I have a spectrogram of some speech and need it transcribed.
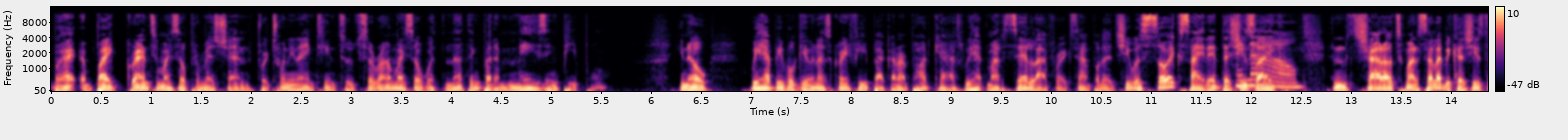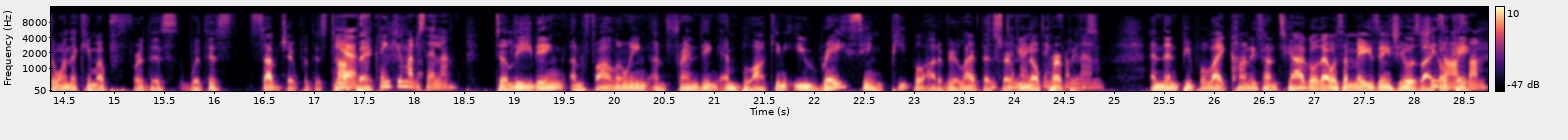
by, by granting myself permission for 2019 to surround myself with nothing but amazing people, you know, we had people giving us great feedback on our podcast. We had Marcela, for example, that she was so excited that she's like, and shout out to Marcela because she's the one that came up for this with this subject with this Yes. topic. Thank you, Marcela. deleting, unfollowing, unfriending, and blocking, erasing people out of your life that serve you no purpose. And then people like Connie Santiago, that was amazing. She was like, She's okay, awesome.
